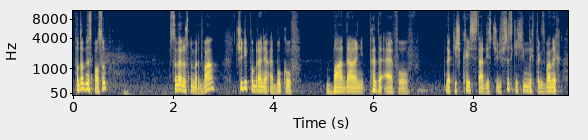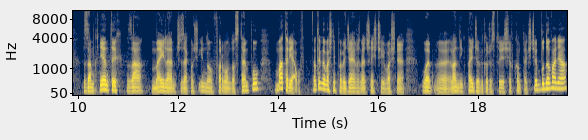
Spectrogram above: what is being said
W podobny sposób scenariusz numer dwa, czyli pobrania e-booków, badań, PDF-ów, jakichś case studies, czyli wszystkich innych tak zwanych zamkniętych za mailem czy za jakąś inną formą dostępu materiałów. Dlatego właśnie powiedziałem, że najczęściej właśnie web e, landing page wykorzystuje się w kontekście budowania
